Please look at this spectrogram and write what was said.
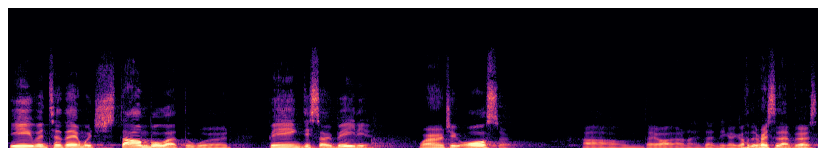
even to them which stumble at the word, being disobedient, whereunto also um, they are, and I don't think I got the rest of that verse.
